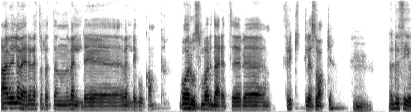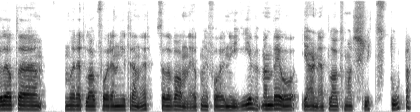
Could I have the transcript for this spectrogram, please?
Nei, Vi leverer rett og slett en veldig, veldig god kamp. Og Rosenborg deretter eh, fryktelig svake. Mm. Du sier jo det at eh, når et lag får en ny trener, så er det vanlig at man får ny giv, men det er jo gjerne et lag som har slitt stort, da.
